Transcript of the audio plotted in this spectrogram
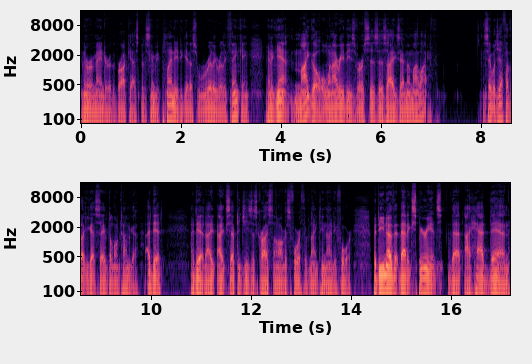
in the remainder of the broadcast, but it's going to be plenty to get us really, really thinking. And again, my goal when I read these verses is I examine my life. You say, Well, Jeff, I thought you got saved a long time ago. I did. I did. I, I, accepted Jesus Christ on August 4th of 1994. But do you know that that experience that I had then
